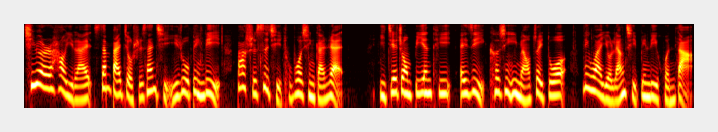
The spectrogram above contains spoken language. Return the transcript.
七月二号以来，三百九十三起移入病例，八十四起突破性感染，已接种 B N T A Z 科兴疫苗最多。另外有两起病例混打。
